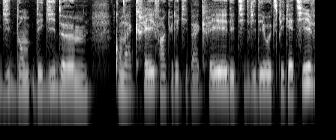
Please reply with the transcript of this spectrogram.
guides qu'on a créés enfin que l'équipe a créé des petites vidéos explicatives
